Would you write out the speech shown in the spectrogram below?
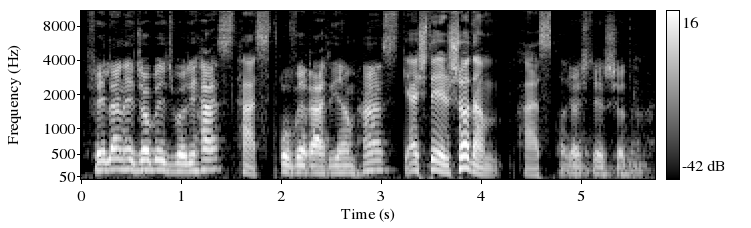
فعلا حجاب اجباری هست؟ هست. قوه قهری هم هست؟ گشت ارشادم هست. گشت ارشادم.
